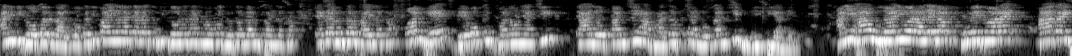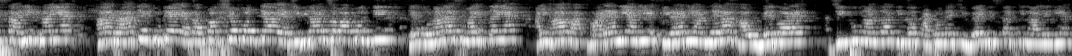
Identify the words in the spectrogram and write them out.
आणि मी धोतर घालतो. कधी पाहिलं का त्याला तुम्ही दोन हजार नऊ धोतर घालून पाहिलं का? त्याच्यानंतर पाहिलं का? पण हे बेवकूफ बनवण्याची त्या लोकांची ह्या भाजपच्या लोकांची नीती आहे. आणि हा उधारीवर आलेला उमेदवार आहे. हा काही स्थानिक नाही आहे. हा राहते कुठे? याचा पक्ष कोणत्या? याची विधानसभा कोणती? हे कोणालाच माहीत नाही आहे आणि हा भा- भाड्याने आणि किरायाने आणलेला हा उमेदवार आहे जिथून आणला तिथं पाठवण्याची वेळ वीस तारखेला आलेली आहे.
